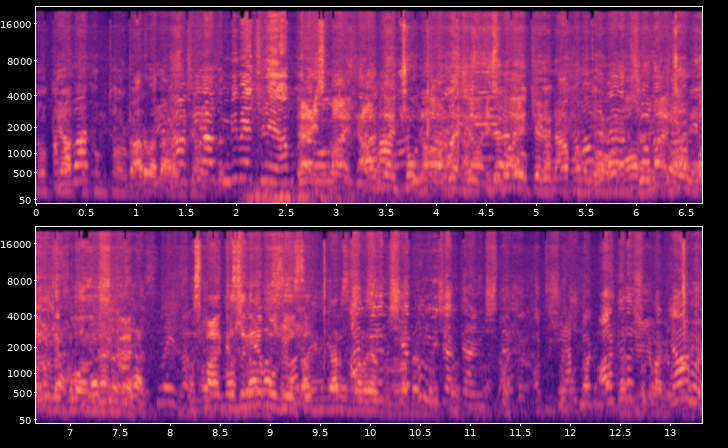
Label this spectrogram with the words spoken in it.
Çok iyi attı kum torba. Darmadan. Ya İsmail harbiden çok bağırdın ya. İsmail ne yapalım? İsmail çok bağırdın kulağının dibine. İsmail kızı niye bozuyorsun? Yarısı bana yazın. Bir şey yapılmayacak yani işte. Arkadaşım bak Yağmur.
